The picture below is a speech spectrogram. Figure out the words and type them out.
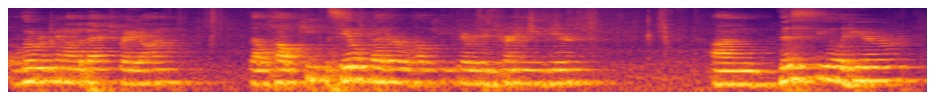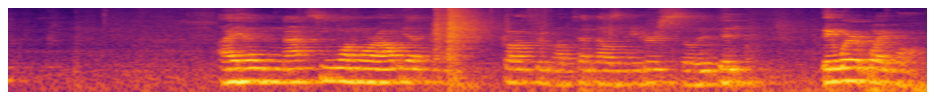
lubricant on the back sprayed on. That'll help keep the seals better, it'll help keep everything turning easier. On this seal here, I have not seen one more out yet. Gone through about ten thousand acres, so it, it, they wear quite long.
